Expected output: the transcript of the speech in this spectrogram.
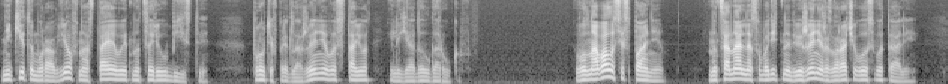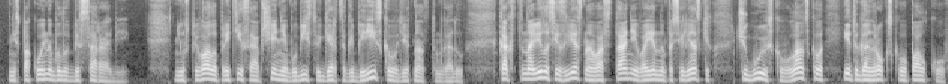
Никита Муравьев настаивает на цареубийстве. Против предложения восстает Илья Долгоруков. Волновалась Испания. Национальное освободительное движение разворачивалось в Италии. Неспокойно было в Бессарабии не успевало прийти сообщение об убийстве герцога Берийского в 19 году, как становилось известно о восстании военно-поселенских Чугуевского, Уланского и Таганрогского полков.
